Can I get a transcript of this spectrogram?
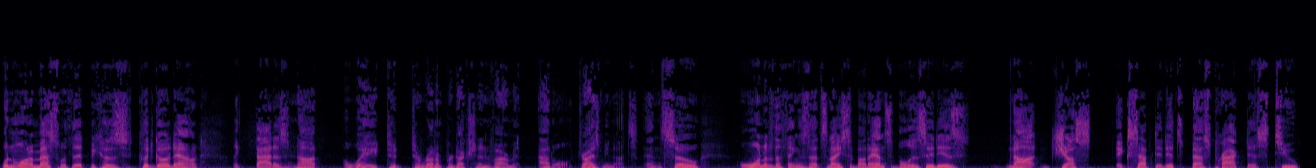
wouldn't want to mess with it because it could go down. Like that is not a way to to run a production environment at all. It drives me nuts. And so one of the things that's nice about Ansible is it is not just accepted it's best practice to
